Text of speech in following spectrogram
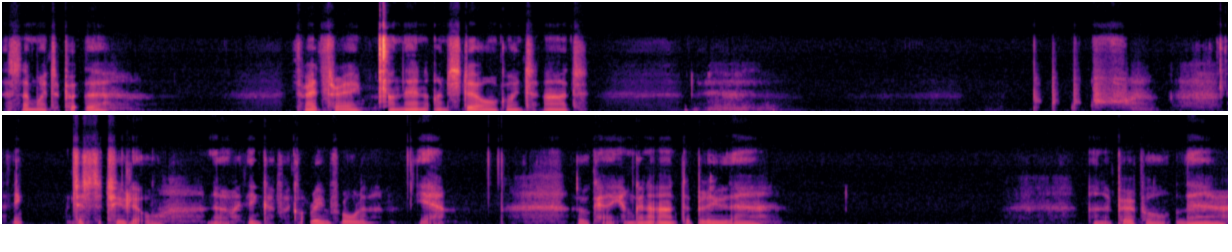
there's somewhere to put the thread through, and then I'm still going to add just the two little, no, I think, have I got room for all of them? Yeah. Okay, I'm going to add the blue there. And the purple there.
